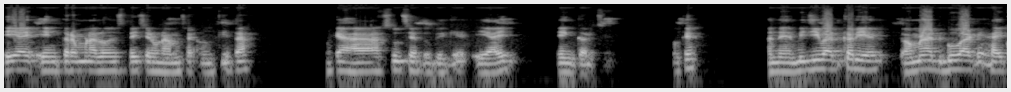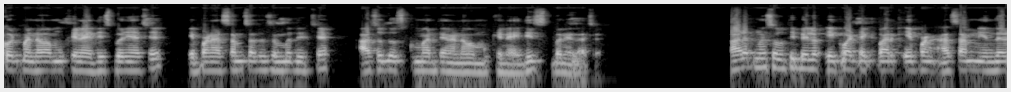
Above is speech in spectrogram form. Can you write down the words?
એઆઈ એન્કર હમણાં લોન્ચ થઈ છે. એનું નામ છે અંકિતા. ઓકે, આ શું છે તો કે એઆઈ એન્કર છે. ઓકે? અને બીજી વાત કરીએ, તો હમણાં જ ગુવાહાટી હાઈકોર્ટમાં નવા મુખ્ય ન્યાયાધીશ બન્યા છે. એ પણ આસામ સાથે સંબંધિત છે. આશુતોષ કુમાર તેના નવા મુખ્ય ન્યાયાધીશ બનેલા છે. ભારતનો સૌથી પહેલો એક્વાટેક પાર્ક એ પણ આસામની અંદર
